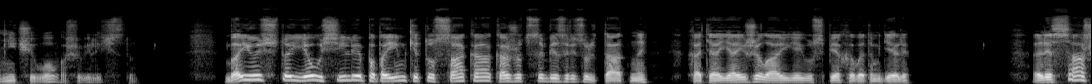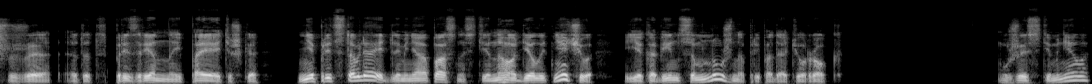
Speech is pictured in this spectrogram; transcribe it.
Ничего, ваше величество. — Боюсь, что ее усилия по поимке Тусака окажутся безрезультатны, хотя я и желаю ей успеха в этом деле. Лесаж же, этот презренный поэтишка, не представляет для меня опасности, но делать нечего, якобинцам нужно преподать урок. Уже стемнело,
